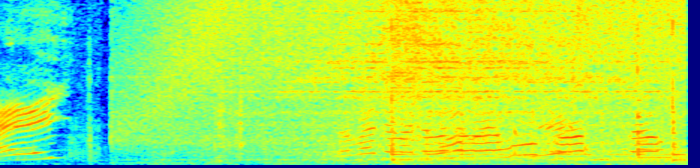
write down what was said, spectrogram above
来，走吧走吧走吧走吧，走走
